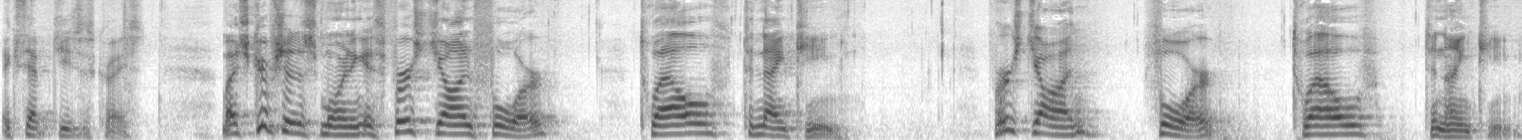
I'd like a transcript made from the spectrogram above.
except Jesus Christ. My scripture this morning is 1 John 4 12 to 19. 1 John 4 12 to 19.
